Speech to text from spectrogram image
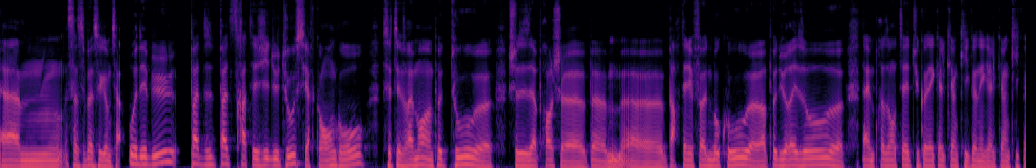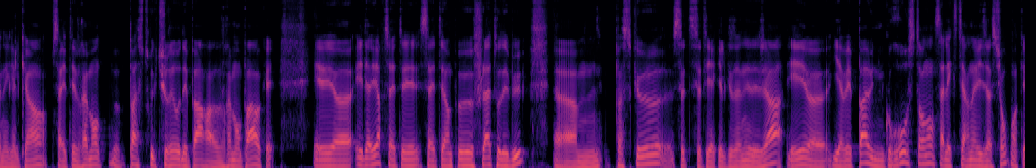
Euh, ça s'est passé comme ça. Au début, pas de pas de stratégie du tout, c'est-à-dire qu'en gros, c'était vraiment un peu de tout. Euh, je faisais des approches par téléphone beaucoup, un peu du réseau. à me présenter, tu connais quelqu'un qui connaît quelqu'un qui connaît quelqu'un. Ça a été vraiment pas structuré au départ, vraiment pas, ok? Et, et d'ailleurs, ça a été ça a été un peu flat au début parce que c'était il y a quelques années déjà et euh, il n'y avait pas une grosse tendance à l'externalisation, ok?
